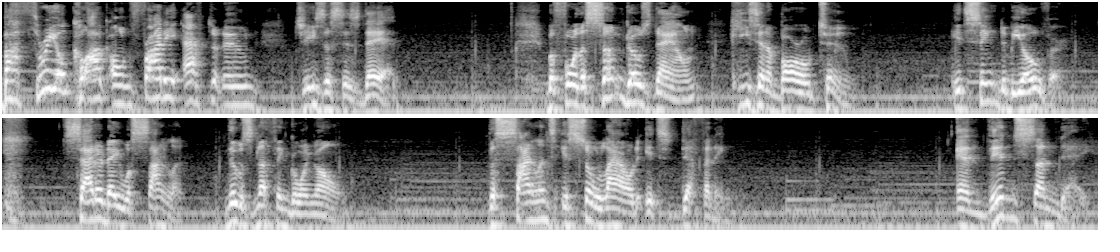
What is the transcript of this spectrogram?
By three o'clock on Friday afternoon, Jesus is dead. Before the sun goes down, he's in a borrowed tomb. It seemed to be over. Saturday was silent. There was nothing going on. The silence is so loud, it's deafening. And then Sunday,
